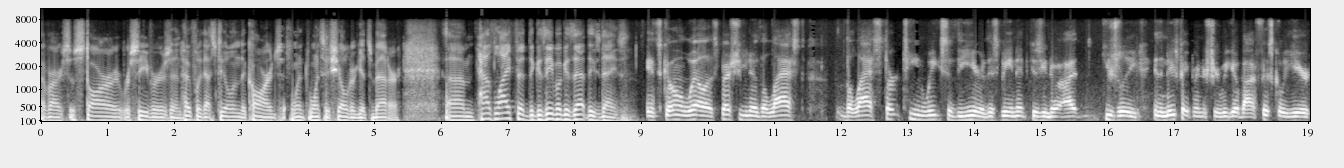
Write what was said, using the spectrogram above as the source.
of our star receivers, and hopefully that's still in the cards once once his shoulder gets better. Um, how's life at the Gazebo Gazette these days? It's going well, especially you know the last the last 13 weeks of the year. This being it, because you know I usually in the newspaper industry we go by a fiscal year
